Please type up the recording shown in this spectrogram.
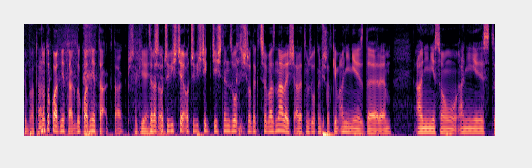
chyba, tak? No dokładnie tak, dokładnie tak, tak. Przegięcie. Teraz oczywiście, oczywiście gdzieś ten złoty środek trzeba znaleźć, ale tym złotym środkiem ani nie jest DRM, ani nie są, ani nie jest,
